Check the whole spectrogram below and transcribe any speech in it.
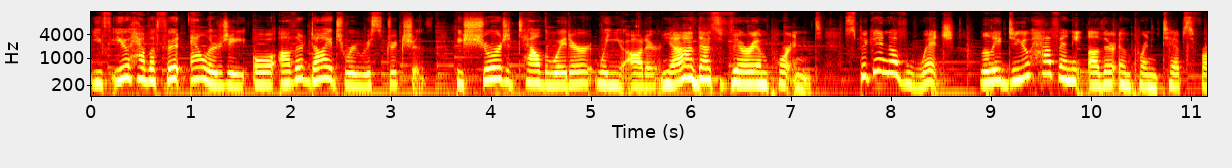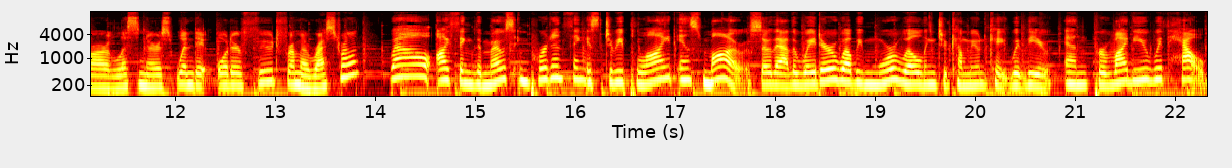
If you have a food allergy or other dietary restrictions, be sure to tell the waiter when you order. Yeah, that's very important. Speaking of which, Lily, do you have any other important tips for our listeners when they order food from a restaurant? Well, I think the most important thing is to be polite and smile so that the waiter will be more willing to communicate with you and provide you with help.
